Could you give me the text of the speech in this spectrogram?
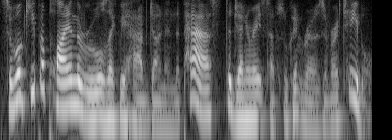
So we'll keep applying the rules like we have done in the past to generate subsequent rows of our table.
